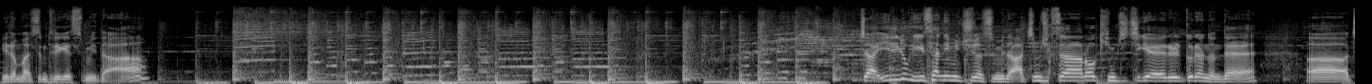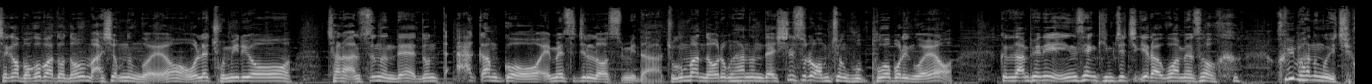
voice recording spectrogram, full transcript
이런 말씀 드리겠습니다. 자, 1624님이 주셨습니다. 아침 식사로 김치찌개를 끓였는데, 아, 제가 먹어봐도 너무 맛이 없는 거예요. 원래 조미료 잘 안 쓰는데 눈 딱 감고 MSG를 넣었습니다. 조금만 넣으려고 하는데 실수로 엄청 부, 부어버린 거예요. 근데 남편이 인생 김치찌개라고 하면서 흡, 흡입하는 거 있죠.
